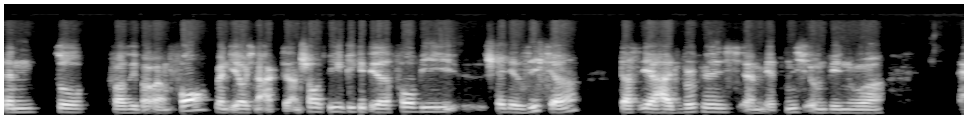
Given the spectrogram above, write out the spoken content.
denn so quasi bei eurem Fonds, wenn ihr euch eine Aktie anschaut? Wie, wie geht ihr da vor? Wie stellt ihr sicher, dass ihr halt wirklich ähm, jetzt nicht irgendwie nur, äh,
